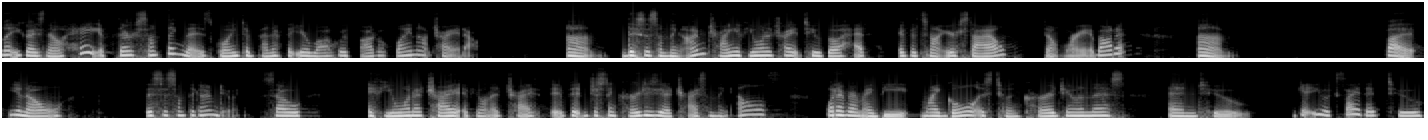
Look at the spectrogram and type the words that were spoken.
let you guys know hey, if there's something that is going to benefit your walk with God, why not try it out? Um, this is something I'm trying. If you want to try it too, go ahead. If it's not your style, don't worry about it. Um, but, you know, this is something I'm doing. So if you want to try it, if you want to try, if it just encourages you to try something else, whatever it might be, my goal is to encourage you in this and to get you excited to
